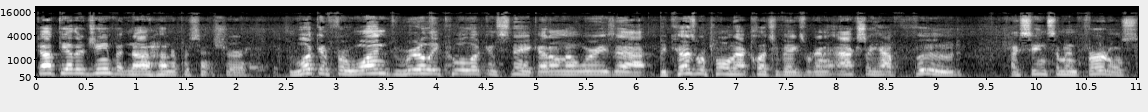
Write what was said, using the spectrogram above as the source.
got the other gene, but not 100% sure. Looking for one really cool looking snake. I don't know where he's at. Because we're pulling that clutch of eggs, we're gonna actually have food. I've seen some infertiles,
